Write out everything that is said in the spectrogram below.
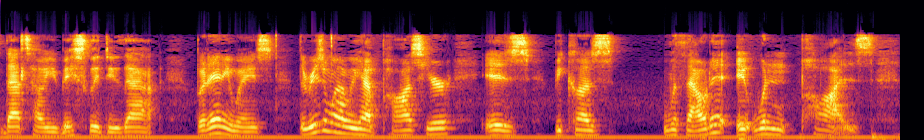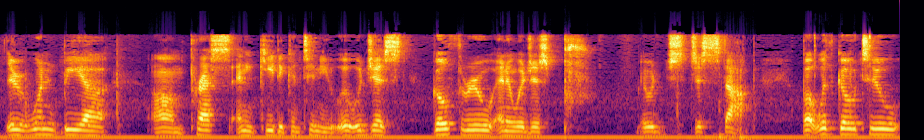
that's how you basically do that. But anyways, the reason why we have pause here is because without it, it wouldn't pause. There wouldn't be a um, press any key to continue. It would just go through and it would just it would just stop. But with GoTo,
